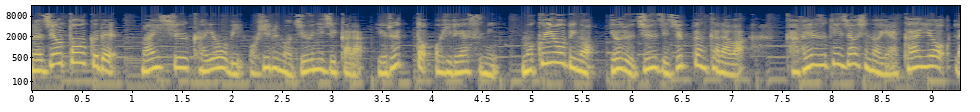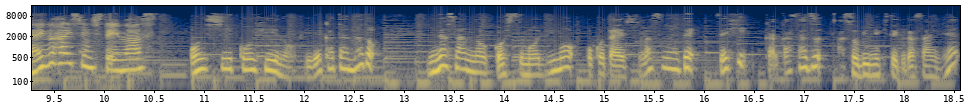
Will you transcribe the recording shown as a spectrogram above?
ラジオトークで毎週火曜日お昼の12時からゆるっとお昼休み、木曜日の夜10時10分からはカフェ好き女子の夜会をライブ配信しています。美味しいコーヒーの入れ方など皆さんのご質問にもお答えしますのでぜひ欠かさず遊びに来てくださいね。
